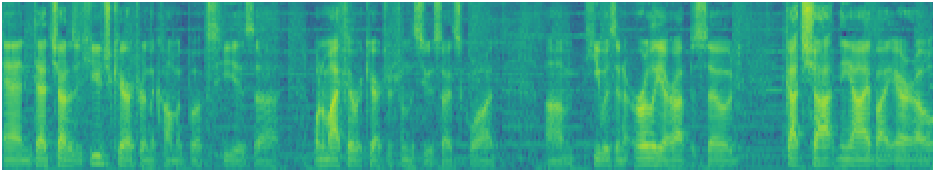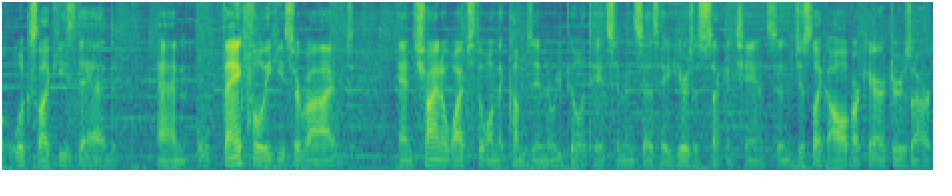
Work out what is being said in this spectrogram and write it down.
And Deadshot is a huge character in the comic books. He is uh, one of my favorite characters from the Suicide Squad. Um, he was in an earlier episode, got shot in the eye by Arrow, looks like he's dead, and thankfully he survived. And China White's the one that comes in and rehabilitates him and says, hey, here's a second chance. And just like all of our characters are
